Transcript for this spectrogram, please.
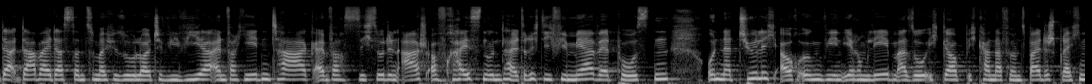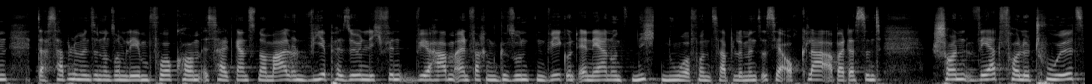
da, dabei, dass dann zum Beispiel so Leute wie wir einfach jeden Tag einfach sich so den Arsch aufreißen und halt richtig viel Mehrwert posten und natürlich auch irgendwie in ihrem Leben, also ich glaube, ich kann da für uns beide sprechen, dass Supplements in unserem Leben vorkommen, ist halt ganz normal und wir persönlich finden, wir haben einfach einen gesunden Weg und ernähren uns nicht nur von Supplements, ist ja auch klar, aber das sind schon wertvolle Tools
